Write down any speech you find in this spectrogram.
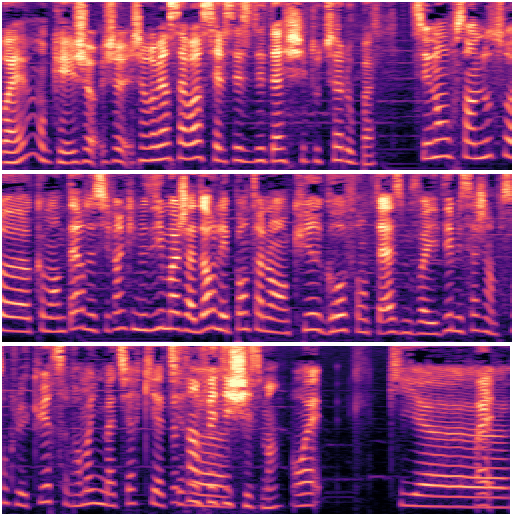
ouais ok j'aimerais bien savoir si elle sait se détacher toute seule ou pas Sinon, c'est un autre commentaire de Sylvain qui nous dit Moi j'adore les pantalons en cuir, gros fantasme, validé. Mais ça, j'ai l'impression que le cuir, c'est vraiment une matière qui attire. c'est un fétichisme hein. Ouais. Qui, euh,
